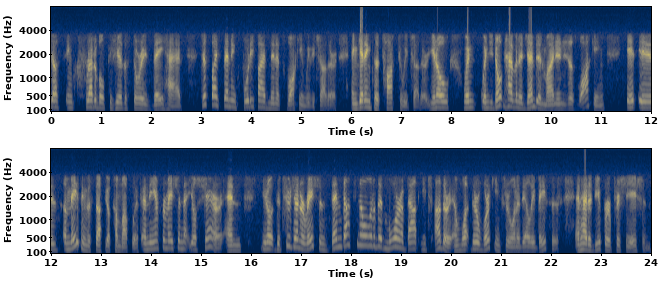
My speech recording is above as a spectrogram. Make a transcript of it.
just incredible to hear the stories they had just by spending 45 minutes walking with each other and getting to talk to each other. You know, when when you don't have an agenda in mind and you're just walking, it is amazing the stuff you'll come up with and the information that you'll share. And, you know, the two generations then got to know a little bit more about each other and what they're working through on a daily basis and had a deeper appreciation.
